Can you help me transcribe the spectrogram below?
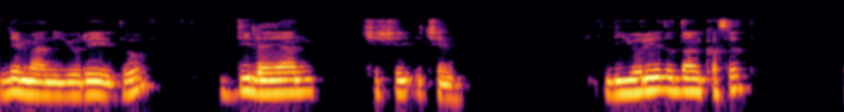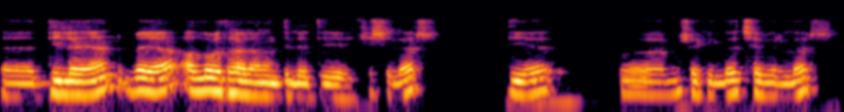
Limen yuridu dileyen kişi için li yuridu'dan kasıt e, dileyen veya Allahu Teala'nın dilediği kişiler diye e, bu şekilde çeviriler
